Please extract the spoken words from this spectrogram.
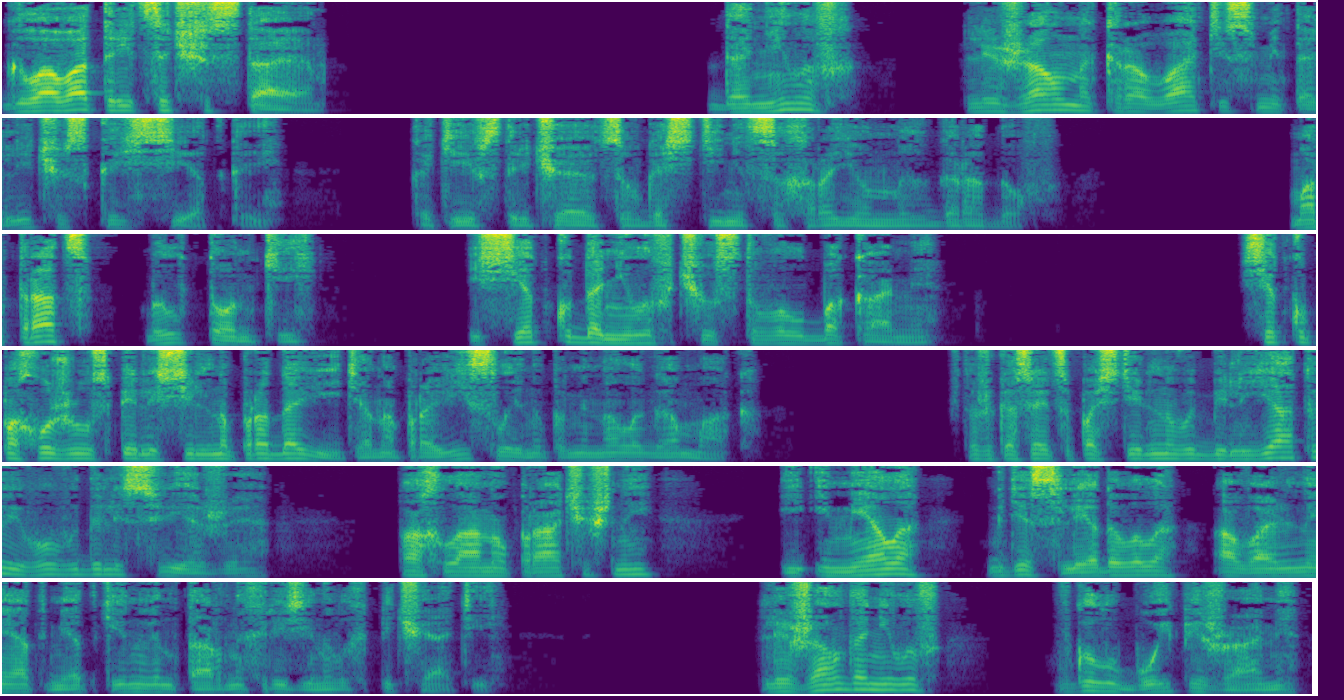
Глава тридцать шестая. Данилов лежал на кровати с металлической сеткой, какие встречаются в гостиницах районных городов. Матрац был тонкий, и сетку Данилов чувствовал боками. Сетку, похоже, успели сильно продавить, она провисла и напоминала гамак. Что же касается постельного белья, то его выдали свежее. Пахло оно прачечной, и имела, где следовало, овальные отметки инвентарных резиновых печатей. Лежал Данилов в голубой пижаме.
